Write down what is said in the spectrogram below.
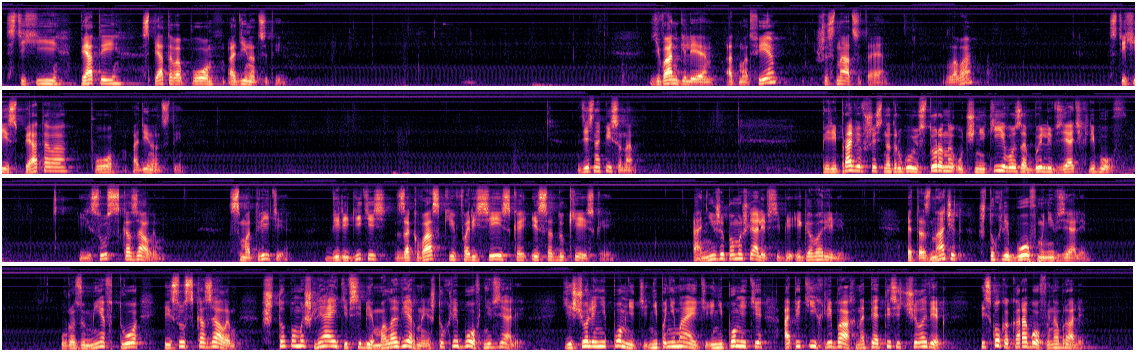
стихи 5, с 5 по 11. Евангелие от Матфея, 16 глава, стихи с 5 по 11. Здесь написано, «Переправившись на другую сторону, ученики его забыли взять хлебов. Иисус сказал им, «Смотрите, берегитесь закваски фарисейской и садукейской». Они же помышляли в себе и говорили, это значит, что хлебов мы не взяли. Уразумев то, Иисус сказал им, что помышляете в себе, маловерные, что хлебов не взяли? Еще ли не помните, не понимаете и не помните о пяти хлебах на пять тысяч человек? И сколько коробов вы набрали?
